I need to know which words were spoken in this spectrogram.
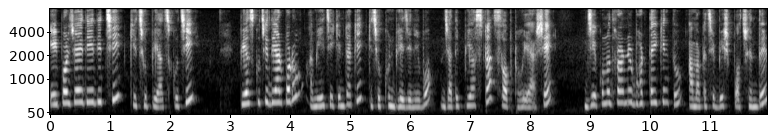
এই পর্যায়ে দিয়ে দিচ্ছি কিছু পেঁয়াজ কুচি। পেঁয়াজ কুচি দেওয়ার পরও আমি এই চিকেনটাকে কিছুক্ষণ ভেজে নেব যাতে পেঁয়াজটা সফট হয়ে আসে। যে কোনো ধরনের ভর্তাই কিন্তু আমার কাছে বেশ পছন্দের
